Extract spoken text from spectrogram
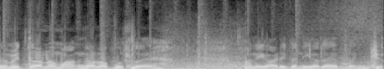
तर मित्रांनो मानगावला पुसलो आहे आणि गाडीचं निघालं आहे पंचर.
